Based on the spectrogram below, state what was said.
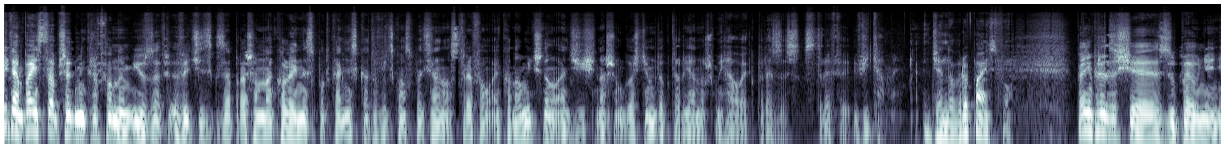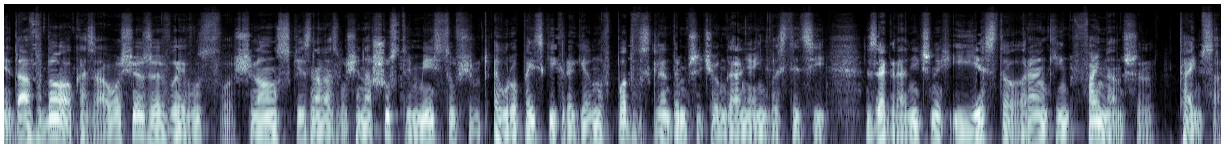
Witam Państwa przed mikrofonem Józef Wycisk. Zapraszam na kolejne spotkanie z Katowicką Specjalną Strefą Ekonomiczną, a dziś naszym gościem dr Janusz Michałek, prezes strefy. Witamy. Dzień dobry Państwu. Panie prezesie, zupełnie niedawno okazało się, że województwo śląskie znalazło się na szóstym miejscu wśród europejskich regionów pod względem przyciągania inwestycji zagranicznych i jest to ranking Financial Timesa.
